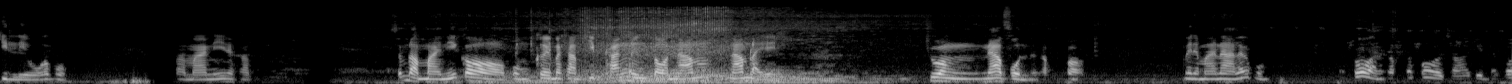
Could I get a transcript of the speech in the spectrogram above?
กินเร็วครับผมประมาณนี้นะครับสำหรับหมายนี้ก็ผมเคยมาทำคลิปครั้งหนึ่งตอนน้ำน้ำไหล ช่วงหน้าฝนนะครับ ก็ ไม่ได้มานานแล้วครับผมตะกร้อนะครับตะกร้อใช้เป็นตะกร้อ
